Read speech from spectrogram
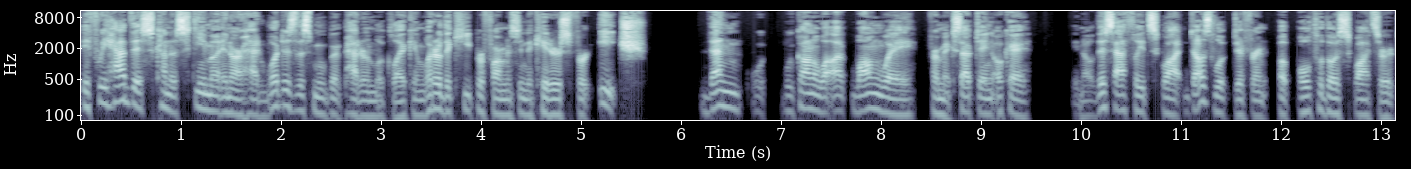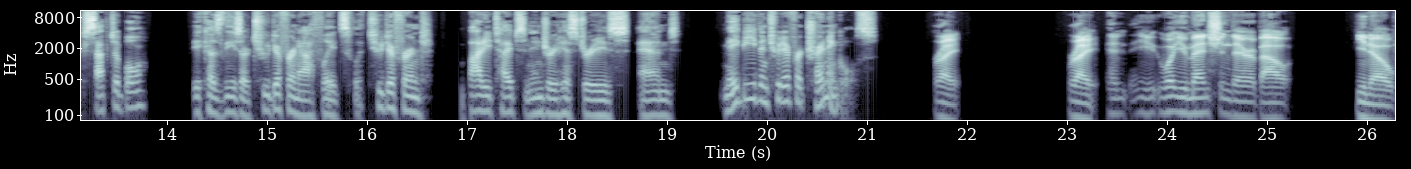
if we had this kind of schema in our head, what does this movement pattern look like? And what are the key performance indicators for each? Then we've gone a lot, long way from accepting, okay, you know, this athlete squat does look different, but both of those squats are acceptable because these are two different athletes with two different body types and injury histories and maybe even two different training goals. Right. Right. And you, what you mentioned there about, you know,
